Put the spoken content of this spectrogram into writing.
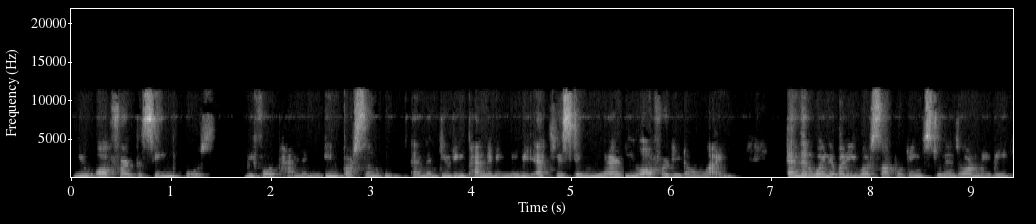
You offered the same course before pandemic in person, and then during pandemic, maybe at least a year, you offered it online. And then whenever you are supporting students or maybe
